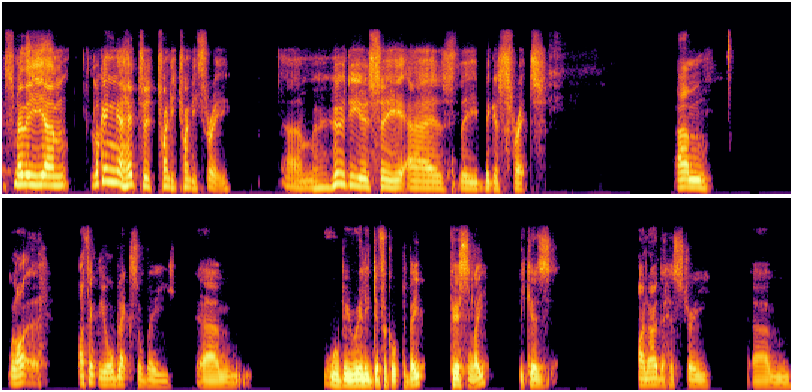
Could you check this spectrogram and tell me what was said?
Smithy, um, looking ahead to 2023, um, who do you see as the biggest threats? Um, well, I, I think the All Blacks will be um, will be really difficult to beat personally because I know the history. Um,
